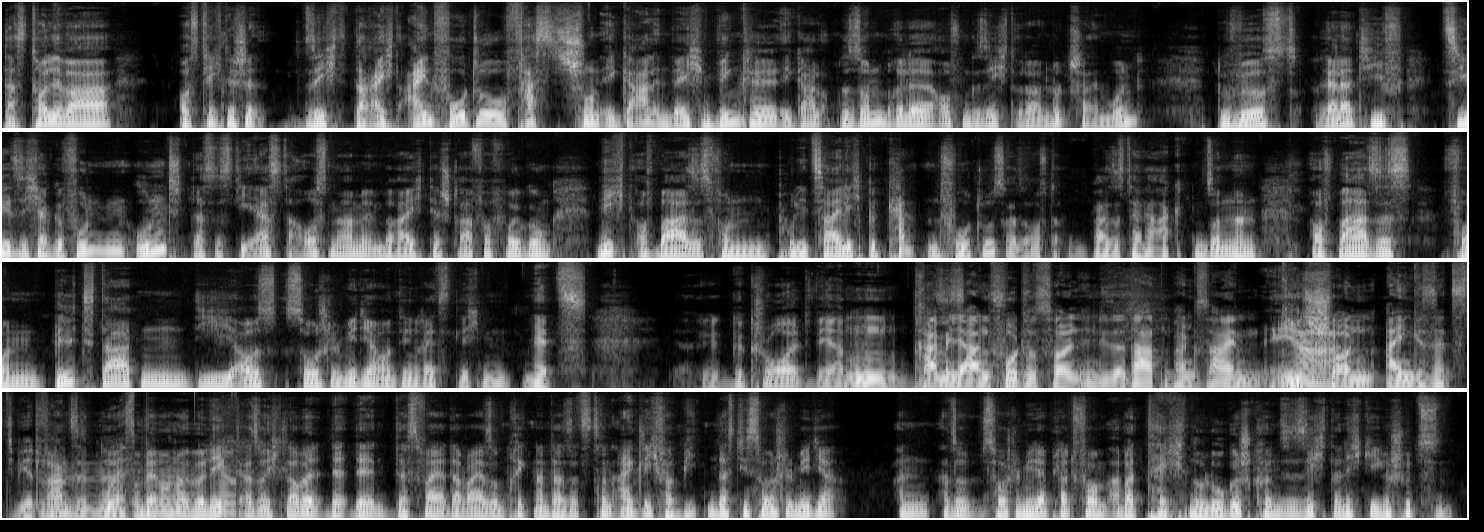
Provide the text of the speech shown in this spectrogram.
das Tolle war, aus technischer Sicht, da reicht ein Foto, fast schon egal in welchem Winkel, egal ob eine Sonnenbrille auf dem Gesicht oder ein Lutscher im Mund. Du wirst relativ zielsicher gefunden und, das ist die erste Ausnahme im Bereich der Strafverfolgung, nicht auf Basis von polizeilich bekannten Fotos, also auf Basis deiner Akten, sondern auf Basis von Bilddaten, die aus Social Media und dem restlichen Netz äh, gecrawlt werden. Mm, drei Milliarden Fotos sollen in dieser Datenbank sein, die ja, schon eingesetzt wird. Wahnsinn. Ne? Und wenn man mal überlegt, ja. also ich glaube, der, der, das war ja, da war ja so ein prägnanter Satz drin. Eigentlich verbieten das die Social Media an, also Social Media Plattformen, aber technologisch können sie sich da nicht gegen schützen.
